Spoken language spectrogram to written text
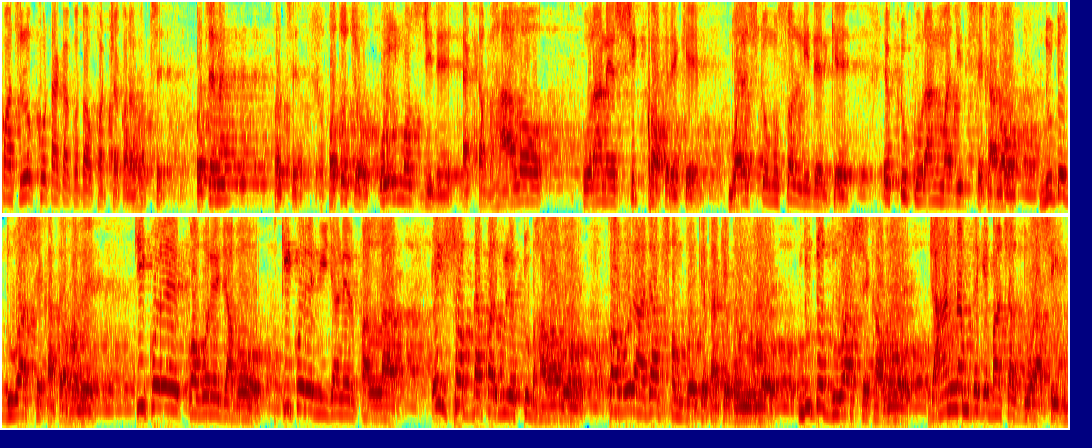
পাঁচ লক্ষ টাকা কোথাও খরচা করা হচ্ছে। হচ্ছে না? হচ্ছে। অথচ ওই মসজিদে একটা ভালো কোরআনের শিক্ষক রেখে বয়স্ক মুসল্লিদেরকে একটু কোরআন মাজিদ শেখানো, দুটো দুয়া শেখাতে হবে। কি করে কবরে যাব, কি করে মিজানের পাল্লার, এই সব ব্যাপারগুলো একটু ভাবাবো, কবরে আজাব সম্পর্কে তাকে বলব, দুটো দুয়া শেখাবো, জাহান্নাম থেকে বাঁচার দুয়া শিখব।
